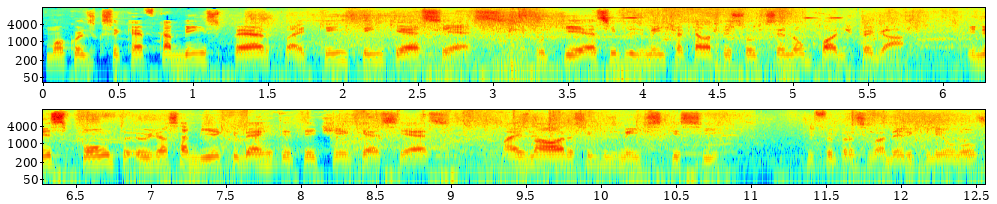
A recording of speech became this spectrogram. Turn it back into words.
uma coisa que você quer ficar bem esperto é quem tem QSS, porque é simplesmente aquela pessoa que você não pode pegar. E nesse ponto eu já sabia que o BRTT tinha QSS, mas na hora eu simplesmente esqueci e fui pra cima dele que nem um louco.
